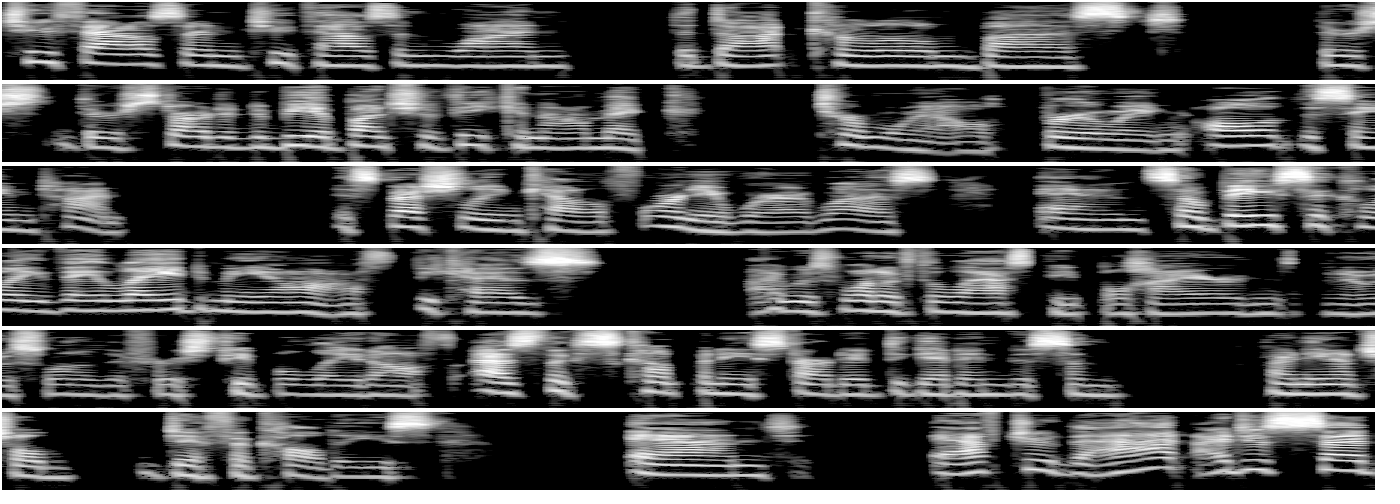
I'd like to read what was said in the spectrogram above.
2000 2001 the dot com bust there's there started to be a bunch of economic turmoil brewing all at the same time especially in California where I was and so basically they laid me off because I was one of the last people hired and I was one of the first people laid off as this company started to get into some financial difficulties. And after that, I just said,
